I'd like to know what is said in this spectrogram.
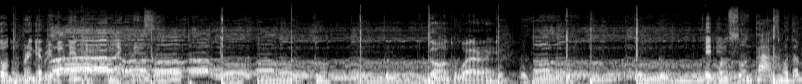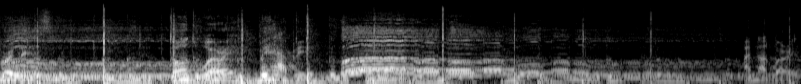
Don't bring everybody down like this. Don't worry. It will soon pass, whatever it is. Don't worry, be happy. I'm not worried.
